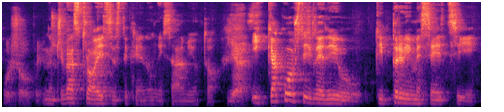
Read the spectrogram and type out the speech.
ušao u priču. Znači vas trojice ste krenuli sami u to. Yes. I kako uopšte izgledaju ti prvi meseci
